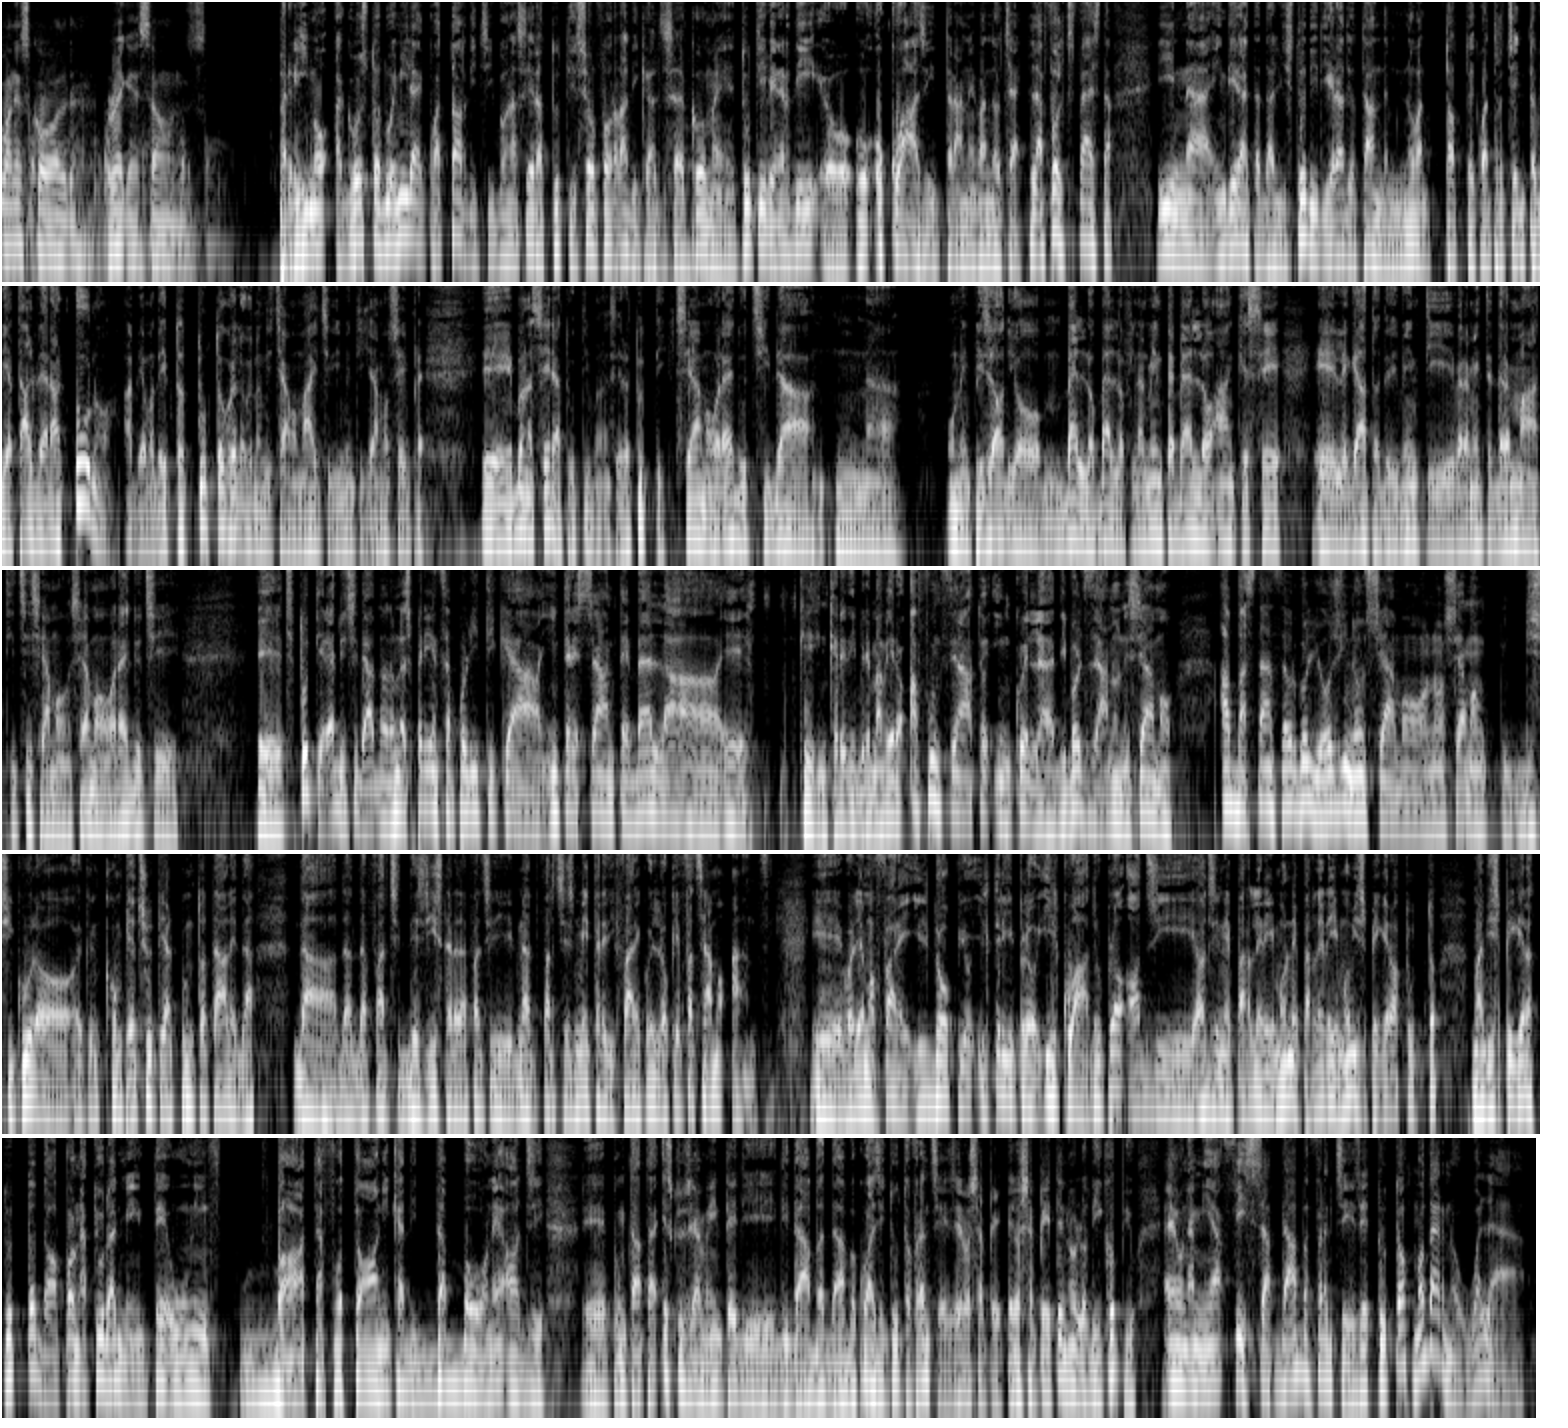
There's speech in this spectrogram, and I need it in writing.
One is called Reggae Sounds. Primo agosto 2014, buonasera a tutti Soulful Radicals, come tutti i venerdì o, o, o, quasi, tranne quando c'è la Volksfesta in, in, diretta dagli studi di Radio Tandem 98 e 400 via Talveran 1. Abbiamo detto tutto quello che non diciamo mai, ci dimentichiamo sempre. E buonasera a tutti, buonasera a tutti. Siamo reduci da una un episodio bello, bello, finalmente bello, anche se è legato a dei eventi veramente drammatici. Siamo, siamo reduci. Eh, tutti reduci da, da un'esperienza politica interessante, bella e che incredibile ma vero ha funzionato in quella di Bolzano. Ne siamo abbastanza orgogliosi, non siamo, non siamo di sicuro compiaciuti al punto tale da, da, da, da farci desistere, da farci, farci, smettere di fare quello che facciamo, anzi eh, vogliamo fare il doppio, il triplo, il quadruplo, oggi, oggi ne parleremo, ne parleremo, vi spiegherò tutto, ma vi spiegherò tutto dopo naturalmente un botta fotonica di dabbone, oggi eh, puntata esclusivamente di, di dub, dub quasi tutto francese, lo sapete, lo sapete, non lo dico più, è una mia fissa dub francese, tutto moderno, voilà!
